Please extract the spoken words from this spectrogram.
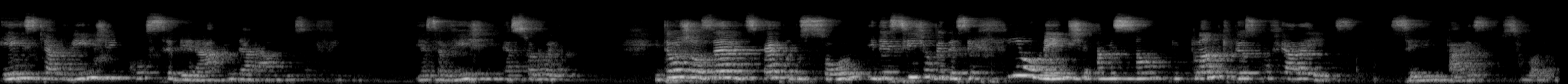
Eis que a virgem conceberá e dará a luz ao filho. E essa virgem é sua noiva. Então José desperta do sono e decide obedecer fielmente a missão do plano que Deus confiara a eles: serem pais do Salvador.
